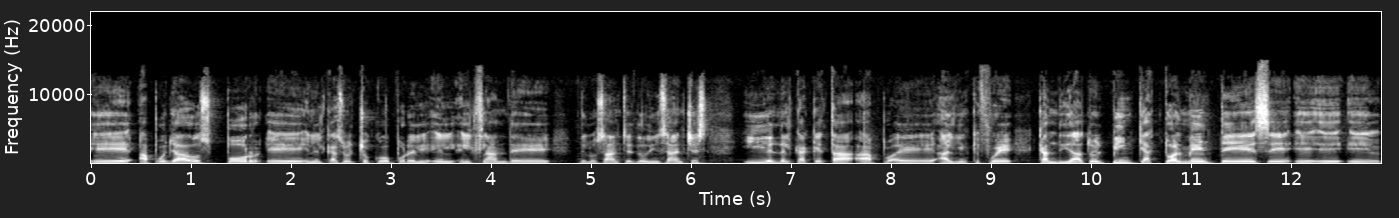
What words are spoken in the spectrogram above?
eh, apoyados por, eh, en el caso del Chocó, por el, clan de, de, los Sánchez, de Odín Sánchez, y el del Caquetá a eh, alguien que fue candidato del PIN, que actualmente es eh, eh,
